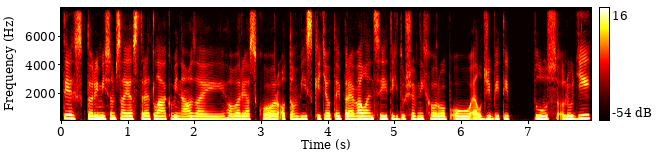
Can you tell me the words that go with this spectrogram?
tie, s ktorými som sa ja stretla, akoby naozaj hovoria skôr o tom výskyte, o tej prevalencii tých duševných chorôb u LGBT plus ľudí,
